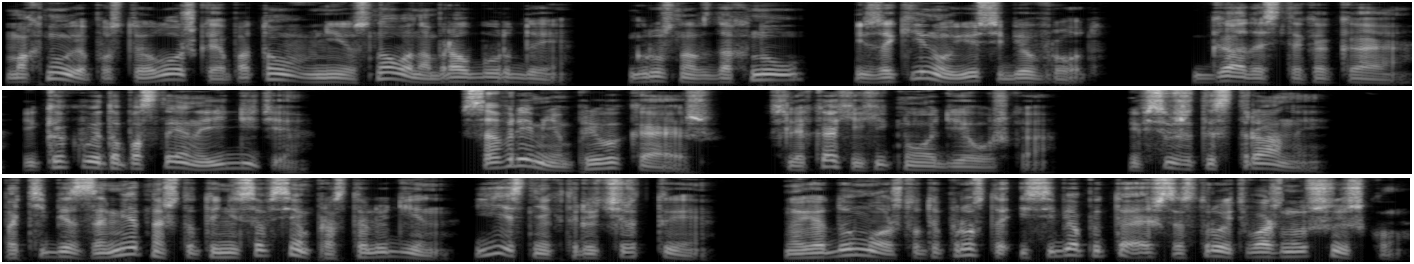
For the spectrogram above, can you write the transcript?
Махнул я пустой ложкой, а потом в нее снова набрал бурды. Грустно вздохнул и закинул ее себе в рот. Гадость-то какая. И как вы это постоянно едите? Со временем привыкаешь. Слегка хихикнула девушка. И все же ты странный. По тебе заметно, что ты не совсем простолюдин. Есть некоторые черты. Но я думал, что ты просто из себя пытаешься строить важную шишку.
